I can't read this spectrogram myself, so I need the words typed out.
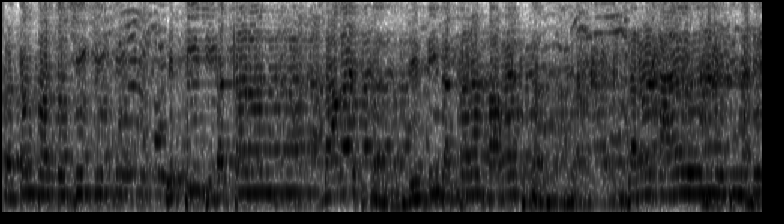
प्रथम पारितोषिक नितीन दत्ताराम बागायतकर. नितीन दत्ताराम बागायतकर. सर्व टाळ्या वाजवून युतीसाठी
